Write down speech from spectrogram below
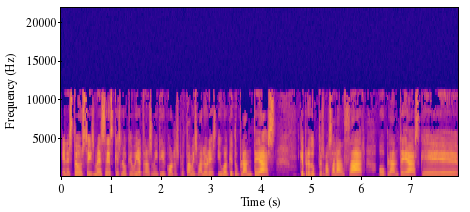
en estos seis meses, ¿qué es lo que voy a transmitir con respecto a mis valores. Igual que tú planteas qué productos vas a lanzar o planteas qué,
